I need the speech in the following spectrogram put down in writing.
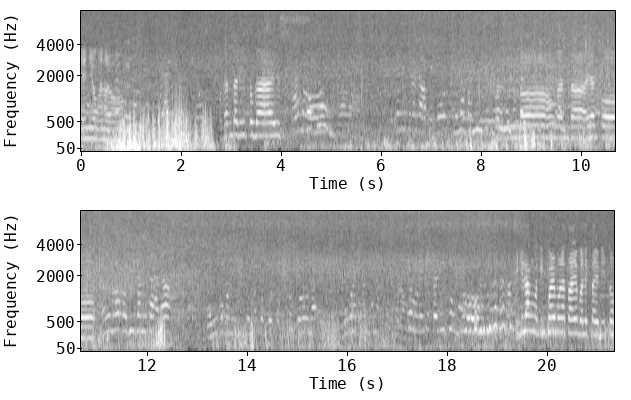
Yan yung ano... Maganda dito guys. Ano? Maganda, ang ganda. Ayan po. Ayun o, pwede kami sa anak. Ayun kami dito sa puro na buwan na anak. Yung medyo balisog yung. Sige lang, mag-inquire muna tayo. Balik tayo dito.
